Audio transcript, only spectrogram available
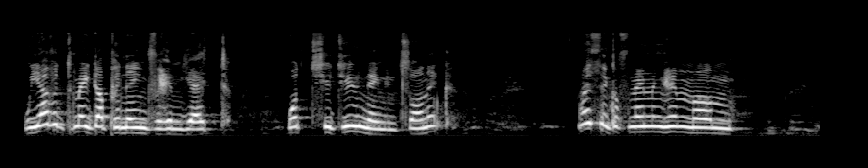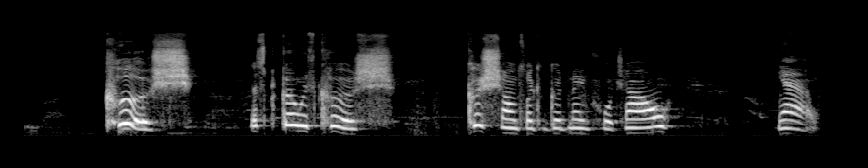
We haven't made up a name for him yet. What should you name him, Sonic? I think of naming him, um, Kush. Let's go with Kush. Kush sounds like a good name for a chow. Meow.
